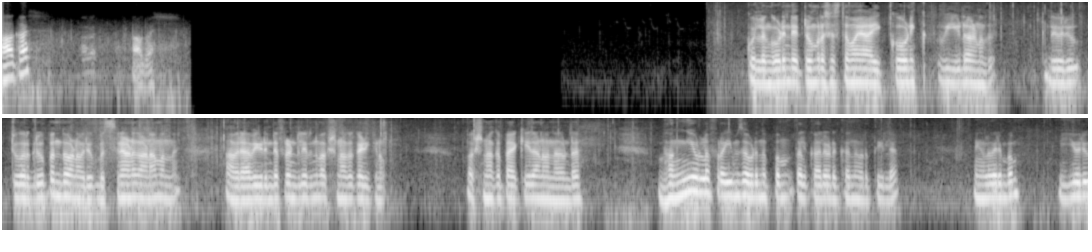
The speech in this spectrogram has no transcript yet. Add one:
ആകാശ്? ആകാശ്. ആകാശ്. കൊല്ലങ്കോടിന്റെ ഏറ്റവും പ്രശസ്തമായ ഐക്കോണിക് വീടാണിത്. ഇത് ഒരു ടൂർ ഗ്രൂപ്പ് എന്തോ ആണ്. ഒരു ബസ്സിനാണ് കാണാൻ വന്നത് അവർ ആ വീടിന്റെ ഫ്രണ്ടിലിരുന്ന് ഭക്ഷണമൊക്കെ കഴിക്കണം. ഭക്ഷണമൊക്കെ പാക്ക് ചെയ്താണ് വന്നത്. അതുകൊണ്ട് ഭംഗിയുള്ള ഫ്രെയിംസ് അവിടെ നിന്ന് ഇപ്പം തൽക്കാലം എടുക്കാൻ നിവർത്തിയില്ല നിങ്ങൾ വരുമ്പം ഈ ഒരു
